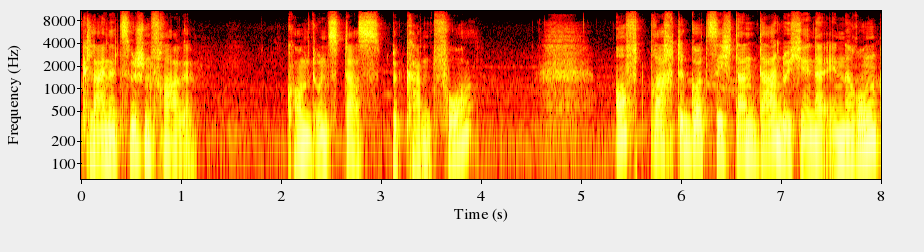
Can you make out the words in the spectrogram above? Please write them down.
Kleine Zwischenfrage. Kommt uns das bekannt vor? Oft brachte Gott sich dann dadurch in Erinnerung,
